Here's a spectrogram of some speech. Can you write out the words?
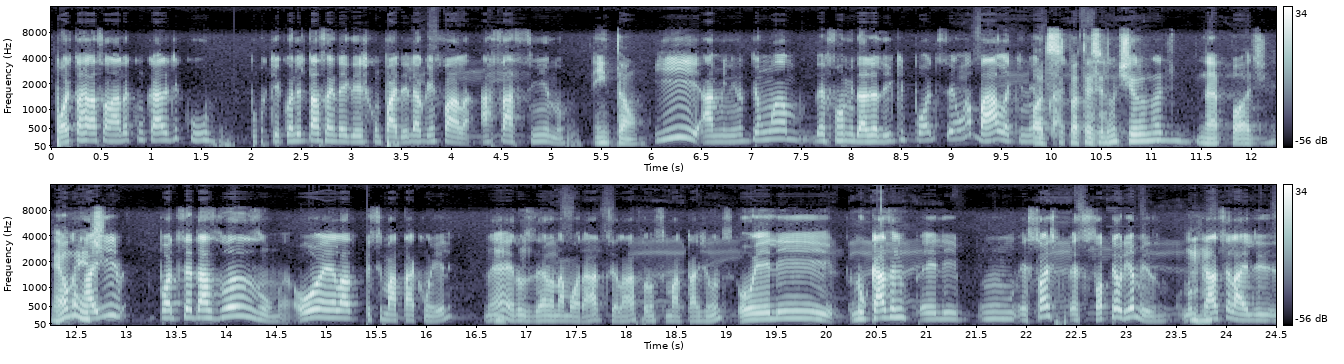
pode estar relacionada com cara de cu. Porque quando ele tá saindo da igreja com o pai dele, alguém fala assassino. Então. E a menina tem uma deformidade ali que pode ser uma bala. Que pode, ser, pode ter sido um tiro, né? Pode. Realmente. Aí pode ser das duas uma. Ou ela se matar com ele, né? Eram, eram namorados, sei lá, foram se matar juntos. Ou ele. No caso, ele. ele um, é, só, é só teoria mesmo. No Uhum. caso, sei lá, ele,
